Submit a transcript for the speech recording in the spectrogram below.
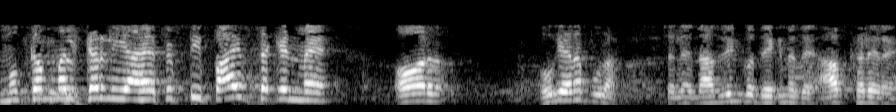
مکمل کر لیا ہے ففٹی فائیو سیکنڈ میں اور ہو گیا نا پورا۔ چلے ناظرین کو دیکھنے دیں۔ آپ کھڑے رہے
